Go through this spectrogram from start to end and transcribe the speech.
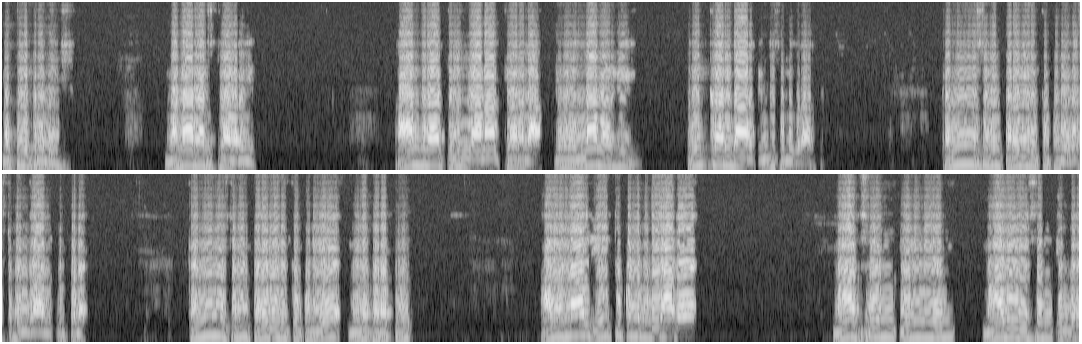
மத்திய பிரதேஷ் மகாராஷ்டிரா வரையில் ஆந்திரா தெலுங்கானா கேரளா இதையெல்லாம் அவர்கள் ரெட் காரிடார் என்று சொல்லுகிறார்கள். கம்யூனிஸ்டுகள் பரவி இருக்கக்கூடிய வெஸ்ட் பெங்கால் உட்பட. கம்யூனிஸ்டுகள் பரவி இருக்கக்கூடிய நிலப்பரப்பு. அவர்களால் ஏற்றுக்கொள்ள முடியாத மார்க்சியம் லெனினியம் மாவோயிசம் என்கிற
